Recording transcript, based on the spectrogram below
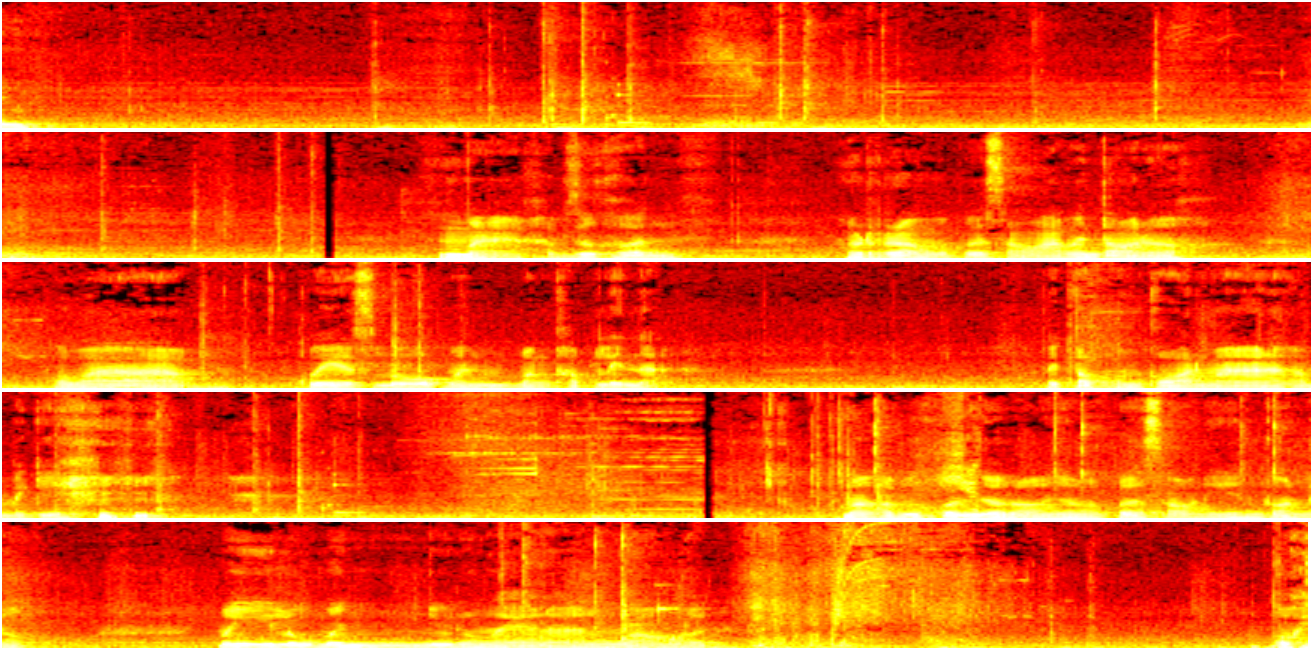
งมาครับทุกคน เรามาเปิดสวากันต่อเนาะเพราะว่าเควสโลกมันบังคับเล่นอะไปตบมังกรมานะครับเมื่อกี้ มาครับทุกคนเดี๋ยวเราจะมาเปิดเสานี้กันก่อนเนาะไม่รู้มันอยู่ตรงไหนนะลองลองเลยโอเค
